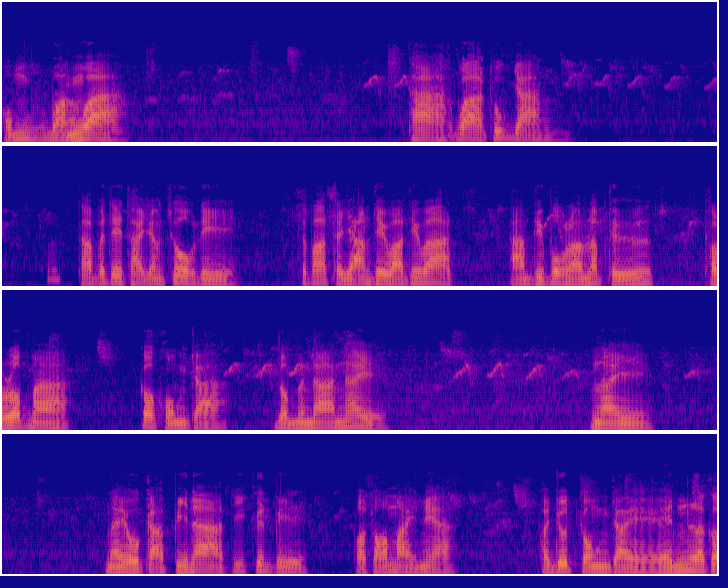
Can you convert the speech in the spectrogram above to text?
ผมหวังว่าถ้าหากว่าทุกอย่าง ถ้าประเทศไทยยังโชคดี สภาพสยามเทวาธิราชตามที่พวกเรานับถือเคารพมา ก็คงจะดลบันดาลให้ ใน ในโอกาสปีหน้าที่ขึ้นปีพศใหม่เนี่ยประยุทธ์คงจะเห็นแล้วก็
